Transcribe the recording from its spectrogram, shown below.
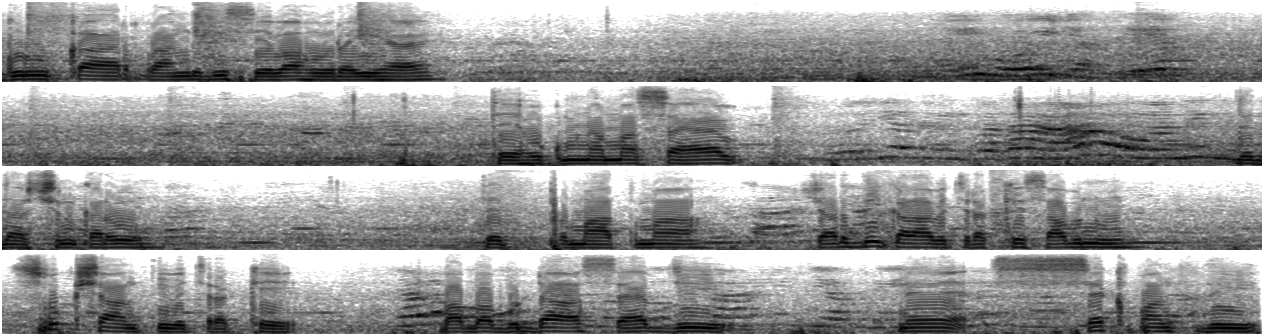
ਗੁਰੂ ਘਰ ਰੰਗ ਦੀ ਸੇਵਾ ਹੋ ਰਹੀ ਹੈ। ਨਹੀਂ ਹੋ ਹੀ ਜਾਂਦੇ ਆ। ਤੇ ਹੁਕਮਨਾਮਾ ਸਾਹਿਬ ਦੇ ਦਰਸ਼ਨ ਕਰੋ। ਤੇ ਪ੍ਰਮਾਤਮਾ ਚੜ੍ਹਦੀ ਕਲਾ ਵਿੱਚ ਰੱਖੇ ਸਭ ਨੂੰ ਸੁਖ ਸ਼ਾਂਤੀ ਵਿੱਚ ਰੱਖੇ। ਬਾਬਾ ਬੁੱਢਾ ਸਾਹਿਬ ਜੀ ਨੇ ਸਿੱਖ ਪੰਥ ਦੀ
